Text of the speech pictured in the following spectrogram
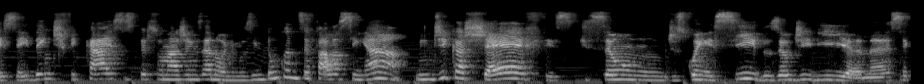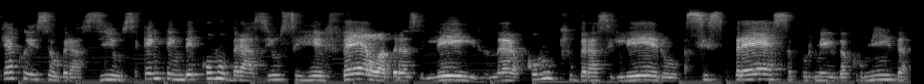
esse, é identificar esses personagens anônimos. Então, quando você fala assim, ah, me indica chefes que são desconhecidos, eu diria, né? Você quer conhecer o Brasil, você quer entender como o Brasil se revela brasileiro, né? Como que o brasileiro se expressa por meio da comida?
